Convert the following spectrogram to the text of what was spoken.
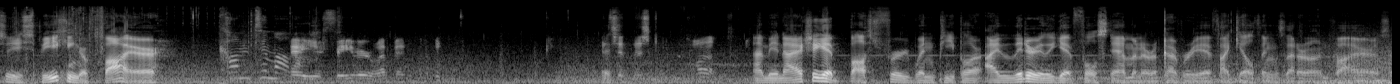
See, speaking of fire, Come to mama. Hey, your favorite weapon. it's in this game as well. I mean, I actually get buffed for when people are. I literally get full stamina recovery if I kill things that are on fire. So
